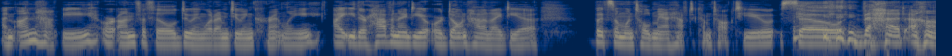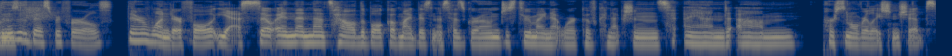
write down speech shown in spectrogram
I'm unhappy or unfulfilled doing what I'm doing currently. I either have an idea or don't have an idea, but someone told me I have to come talk to you. So that um, those are the best referrals. They're wonderful. Yes. So and then that's how the bulk of my business has grown, just through my network of connections and um, personal relationships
